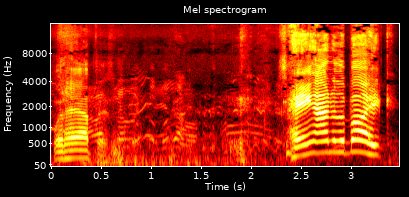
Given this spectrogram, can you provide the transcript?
What happened? Hang on to the bike.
